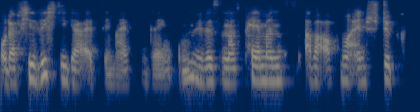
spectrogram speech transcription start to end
oder viel wichtiger als die meisten denken. Wir wissen, dass Payments aber auch nur ein Stück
